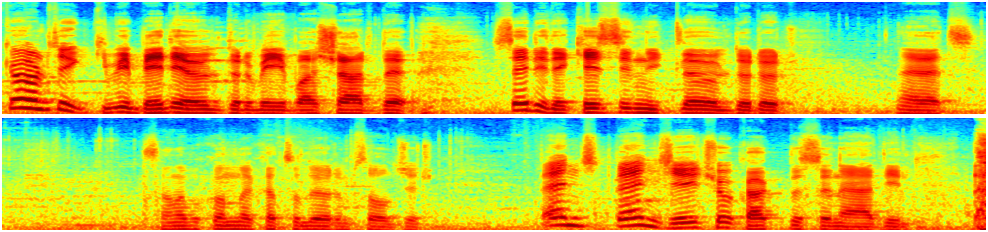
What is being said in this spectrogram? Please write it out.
Gördüğün gibi beni öldürmeyi başardı. Seni de kesinlikle öldürür. Evet. Sana bu konuda katılıyorum Soldier. Bence, bence çok haklısın Adil.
